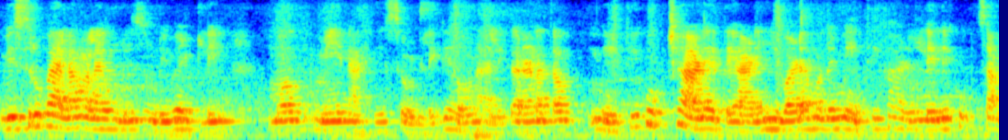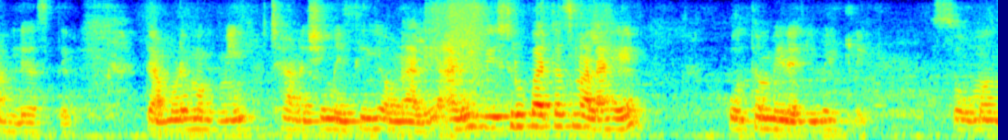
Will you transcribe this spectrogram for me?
वीस रुपयाला मला एवढी जुडी भेटली. मग मी नाही सोडली घेऊन आली. कारण आता मेथी खूप छान येते आणि हिवाळ्यामध्ये मेथी काढलेली खूप चांगली असते. त्यामुळे मग मी छान अशी मेथी घेऊन आली आणि वीस रुपयातच मला हे कोथंबीरही भेटली. सो मग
